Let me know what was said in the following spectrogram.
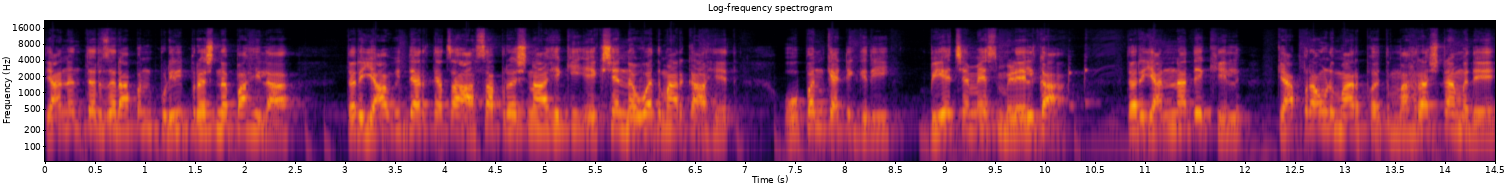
त्यानंतर जर आपण पुढील प्रश्न पाहिला तर या विद्यार्थ्याचा असा प्रश्न आहे की एकशे नव्वद मार्क आहेत open category B H M S मिळेल का? तर यांना देखील कॅपराऊंडमार्फत महाराष्ट्रामध्ये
